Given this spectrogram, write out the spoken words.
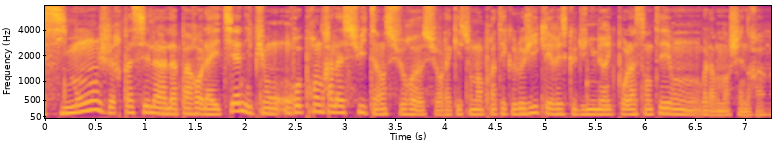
Simon. Je vais repasser la, parole à Étienne et puis on, reprendra la suite hein, sur, sur la question de l'empreinte écologique, les risques du numérique pour la santé. On, voilà, on enchaînera.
